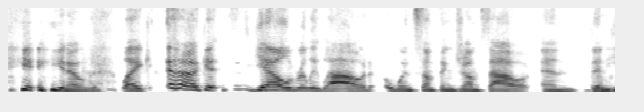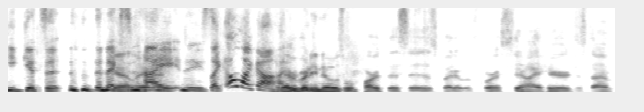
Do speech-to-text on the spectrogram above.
you know, Yeah. like uh, get yell really loud when something jumps out, and then he gets it the next later. night, and he's like, "Oh my god!" And everybody knows what part this is, but it, of course, yeah, I hear just I'm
